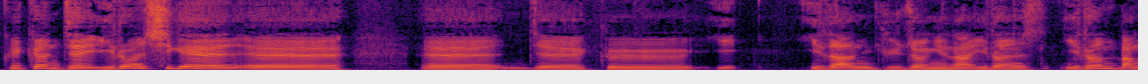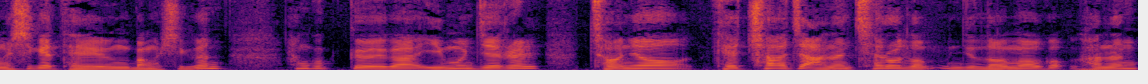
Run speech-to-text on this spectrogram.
그러니까 이제 이런 식의 에, 에 이제 그 이, 이단 규정이나 이런 이런 방식의 대응 방식은 한국 교회가 이 문제를 전혀 대처하지 않은 채로 넘어가는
